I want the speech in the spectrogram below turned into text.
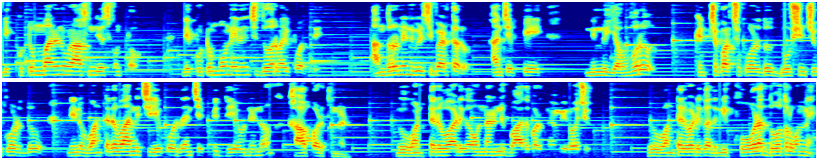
నీ కుటుంబాన్ని నువ్వు నాశనం చేసుకుంటావు. నీ కుటుంబం నీ నుంచి దూరం అయిపోద్ది. అందరూ నిన్ను విడిచిపెడతారు అని చెప్పి నిన్ను ఎవ్వరు కించపరచకూడదు దూషించకూడదు నేను ఒంటరి వాడిని చేయకూడదు అని చెప్పి దేవుడు నిన్ను కాపాడుతున్నాడు. నువ్వు ఒంటరి వాడిగా ఉన్నానని బాధపడుతున్నావు ఈరోజు. నువ్వు ఒంటరి వాడి కాదు నీ కూడా దూతలు ఉన్నాయి.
